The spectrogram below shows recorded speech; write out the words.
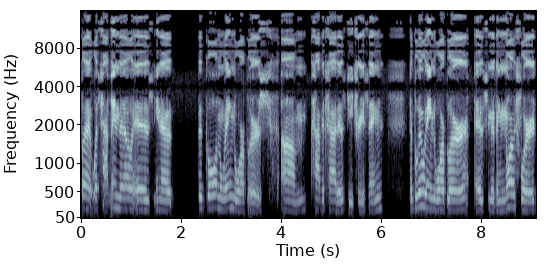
but what's happening though is you know the golden winged warbler's um, habitat is decreasing. The blue winged warbler is moving northward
